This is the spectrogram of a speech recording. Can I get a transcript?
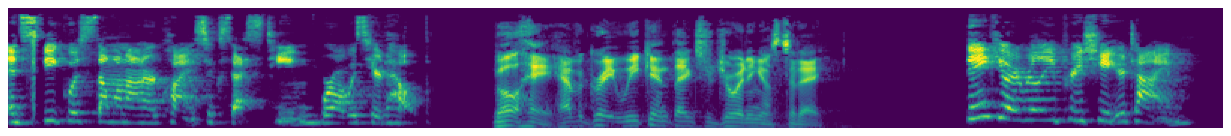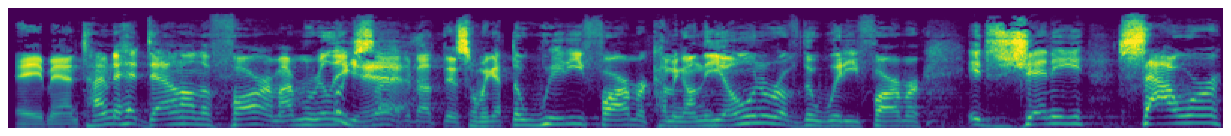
and speak with someone on our client success team. We're always here to help. Well, hey, have a great weekend. Thanks for joining us today. Thank you. I really appreciate your time. Hey, man, time to head down on the farm. I'm really oh, excited yeah. about this one. We got the Witty Farmer coming on, the owner of the Witty Farmer. It's Jenny Sauer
